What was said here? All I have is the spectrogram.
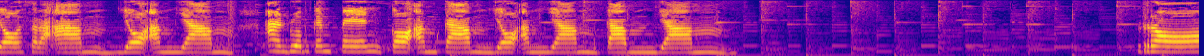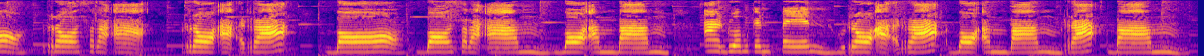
ยอสระอำยออำยำอ่านรวมกันเป็นกออำกำยออำยำกำยำรอ รอสระอะรออะระ บอ บอสระอำบออำบำอ่านรวมกันเป็น รออะระ บออำบำระบำ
